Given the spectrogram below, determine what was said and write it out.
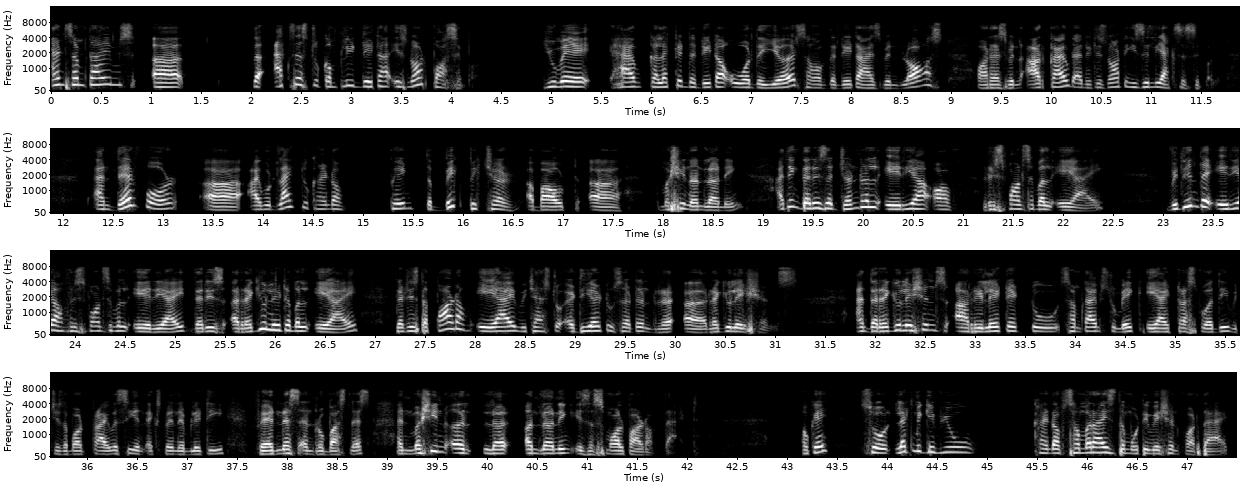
And sometimes uh, the access to complete data is not possible. You may have collected the data over the years. Some of the data has been lost or has been archived and it is not easily accessible. And therefore, uh, I would like to kind of paint the big picture about uh, machine learning. I think there is a general area of responsible AI within the area of responsible AI, there is a regulatable AI that is the part of AI which has to adhere to certain re uh, regulations. And the regulations are related to sometimes to make AI trustworthy, which is about privacy and explainability, fairness and robustness. And machine unlearning is a small part of that. Okay, so let me give you kind of summarize the motivation for that.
